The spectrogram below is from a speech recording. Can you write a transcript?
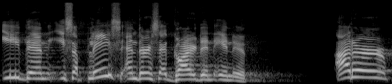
Eden is a place and there's a garden in it. Other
